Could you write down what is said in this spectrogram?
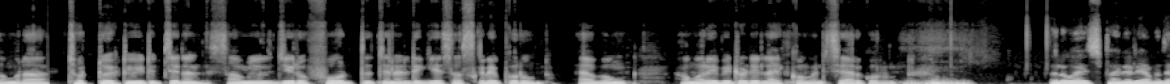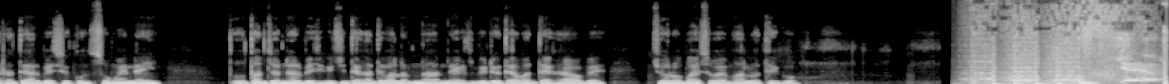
তোমরা ছোট্ট একটি YouTube channel Samiul zero four তো চ্যানেলটি গিয়ে সাবস্ক্রাইব করুন এবং আমার এই ভিডিওটি লাইক কমেন্ট শেয়ার করুন। হ্যালো গাইজ ফাইনালি আমাদের হাতে আর বেশিক্ষণ সময় নেই, তো তার জন্য আর বেশি কিছু দেখাতে পারলাম না। নেক্সট ভিডিওতে আবার দেখা হবে। চলো বাই সবাই ভালো থেকো। Yeah.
